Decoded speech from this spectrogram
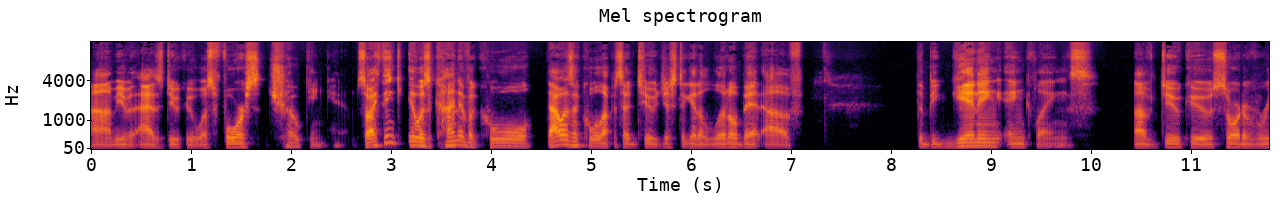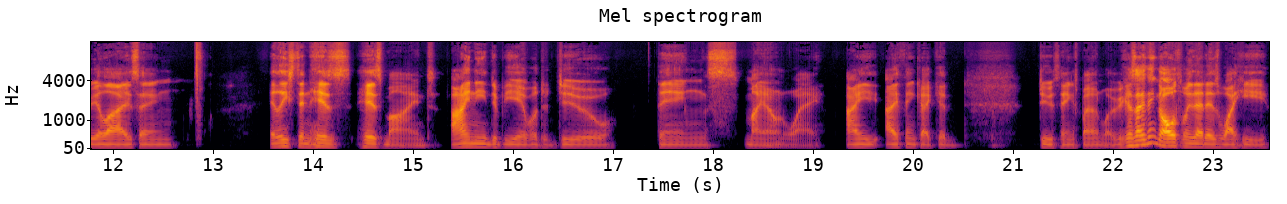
Um, even as Dooku was force choking him. So I think it was kind of a cool, that was a cool episode too, just to get a little bit of the beginning inklings of Dooku sort of realizing, at least in his his mind, I need to be able to do things my own way. I I think I could do things my own way because I think ultimately that is why he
